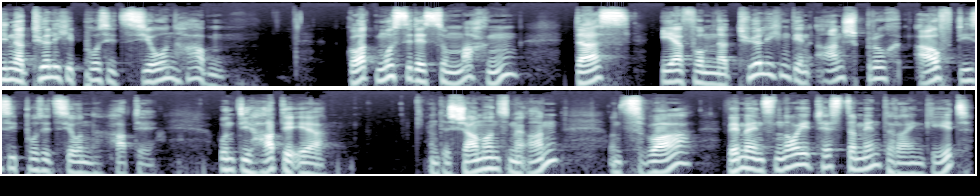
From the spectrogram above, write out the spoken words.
die natürliche Position haben. Gott musste das so machen, dass er vom Natürlichen den Anspruch auf diese Position hatte. Und die hatte er. Und das schauen wir uns mal an. Und zwar, wenn man ins Neue Testament reingeht,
